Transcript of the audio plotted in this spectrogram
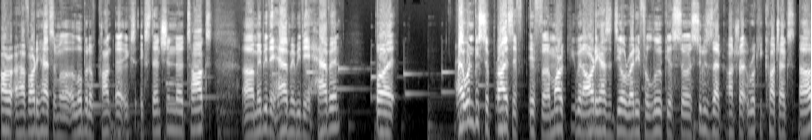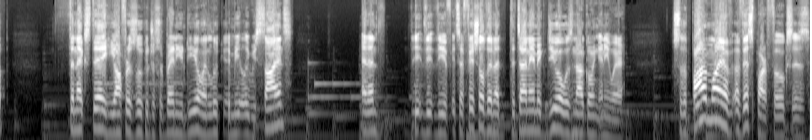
or have already had some a little bit of con- uh, ex- extension uh, talks. Uh, maybe they have, maybe they haven't. But I wouldn't be surprised if if uh, Mark Cuban already has a deal ready for Lucas. So as soon as that contract rookie contract's up, the next day he offers Luka just a brand new deal, and Luka immediately resigns. And then the, the, the it's official that the dynamic duo is not going anywhere. So the bottom line of, of this part, folks, is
